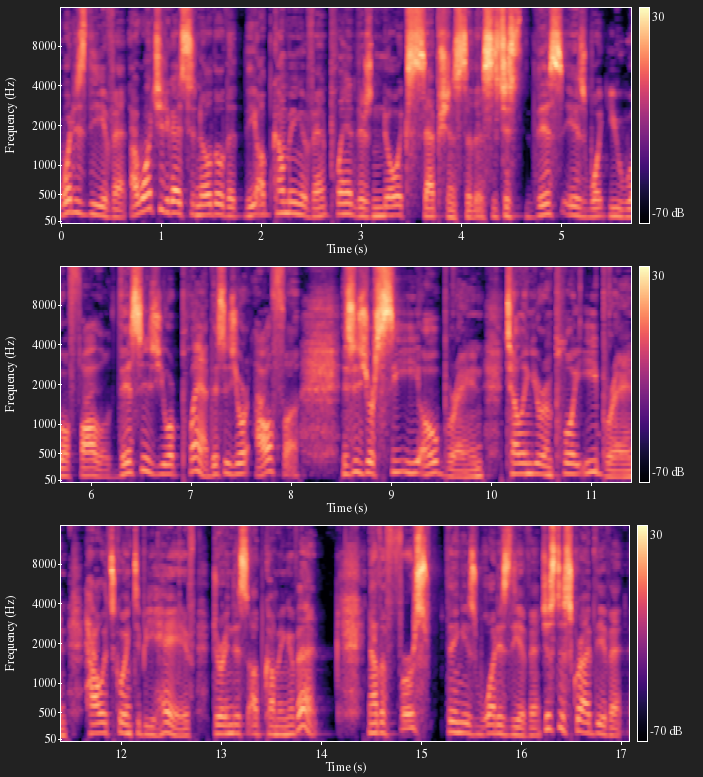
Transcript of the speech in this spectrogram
what is the event? I want you guys to know though that the upcoming event plan, there's no exceptions to this. It's just this is what you will follow. This is your plan. This is your alpha. This is your CEO brain telling your employee brain how it's going to behave during this upcoming event. Now, the first thing is what is the event? Just describe the event.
